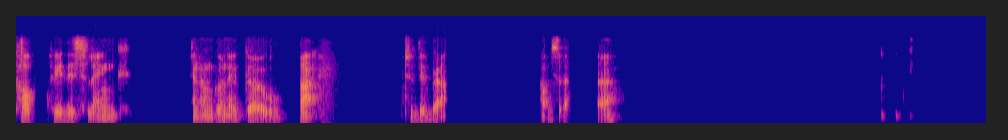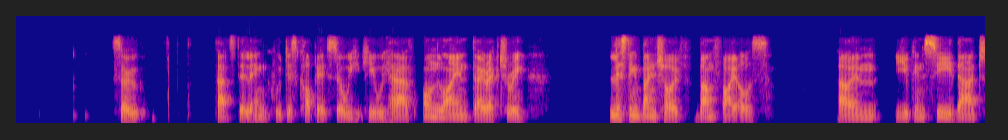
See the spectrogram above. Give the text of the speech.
copy this link and I'm going to go back to the browser. So that's the link we've just copied. So we, here we have online directory listing a bunch of BAM files. Um, you can see that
